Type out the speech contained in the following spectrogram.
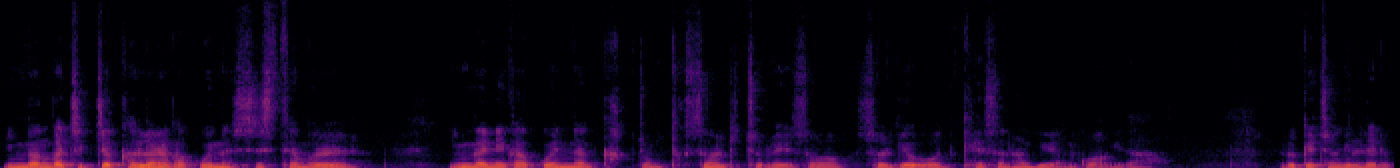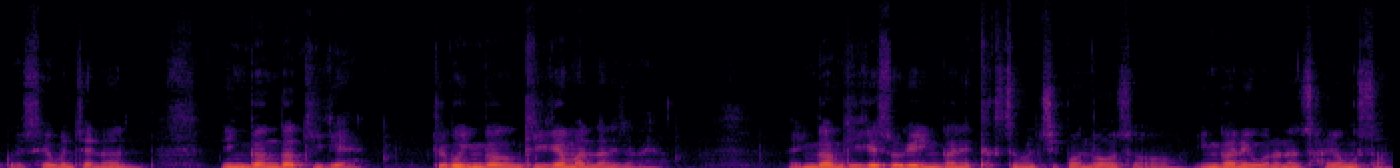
인간과 직접 관련을 갖고 있는 시스템을 인간이 갖고 있는 각종 특성을 기초로 해서 설계하고 개선하기 위한 공학이다. 이렇게 정의를 내렸고요. 세 번째는 인간과 기계, 결국 인간과 기계가 만나잖아요. 인간 기계 속에 인간의 특성을 집어넣어서 인간이 원하는 사용성,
